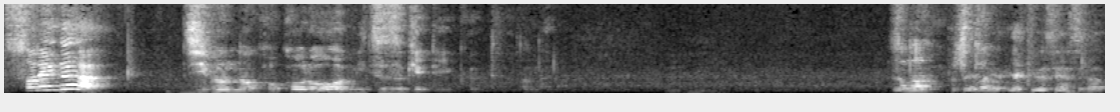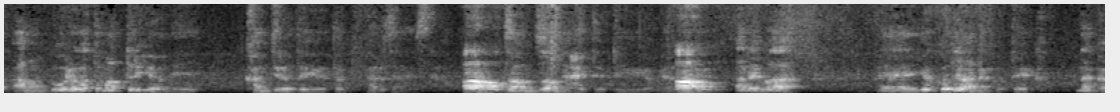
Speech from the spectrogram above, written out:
それが自分の心を見続けていくってことになる。その例えば野球選手があのゴールが止まってるように感じるという時があるじゃないですか、うん。ゾーンゾーンに入ってるというような、あれは、えー欲ではなくてなんか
